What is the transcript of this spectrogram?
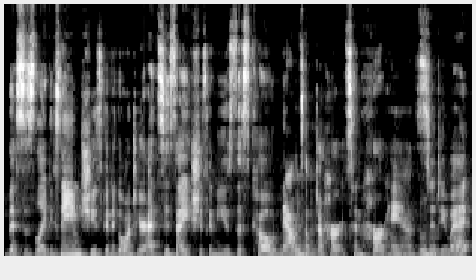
this is the lady's name. She's going to go onto your Etsy site. She's going to use this code. Now it's up to her. It's in her hands to do it.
